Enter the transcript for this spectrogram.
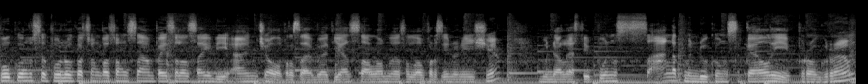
pukul 10.00 sampai selesai di Ancol. Persahabat ya Salam Lesa Lovers Indonesia. Bunda Lesti pun sangat mendukung sekali program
